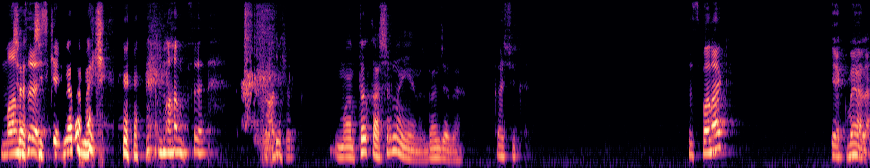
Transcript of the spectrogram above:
Mantı. Chat cheesecake ne demek? Mantı. Kaşık. Mantı kaşıkla yenir bence de. Kaşık. Ispanak. Ekmeğiyle.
